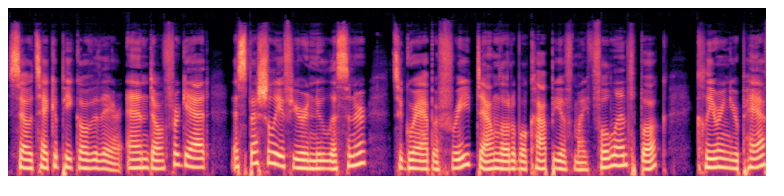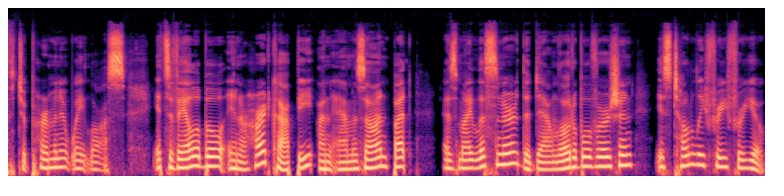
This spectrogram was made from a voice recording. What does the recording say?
So take a peek over there. And don't forget, especially if you're a new listener, to grab a free downloadable copy of my full length book, Clearing Your Path to Permanent Weight Loss. It's available in a hard copy on Amazon, but as my listener, the downloadable version is totally free for you.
